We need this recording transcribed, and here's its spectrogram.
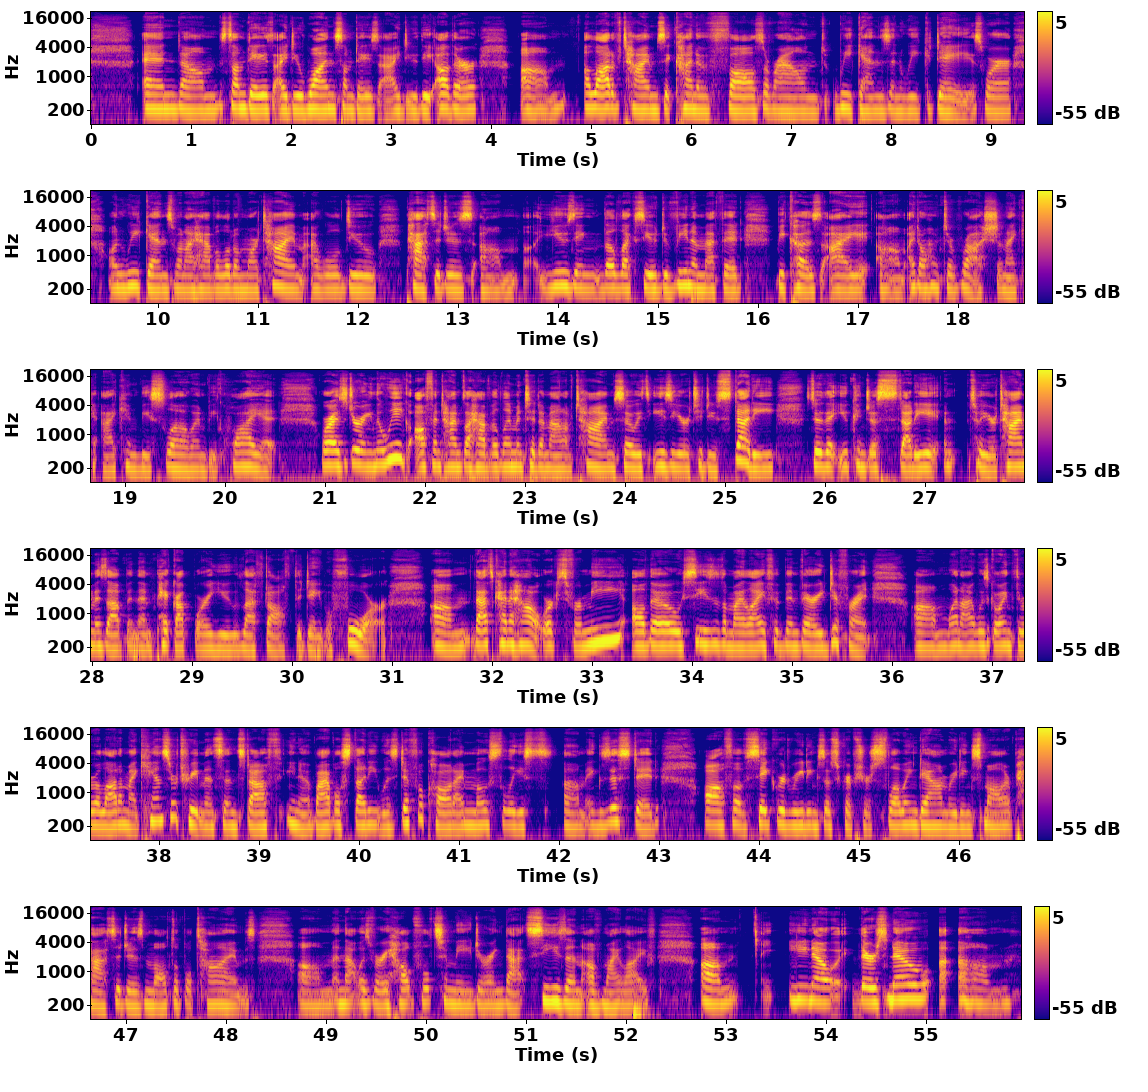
and um, some days I do one, some days I do the other. Um, a lot of times it kind of falls around weekends and weekdays, where on weekends, when I have a little more time, I will do passages um, using the Lectio Divina method because I um, I don't have to rush and I can, I can be slow and be quiet. Whereas during the week, oftentimes I have a limited amount of time, so it's easier to do study so that you can just study until your time is up and then pick up where you left off the day before. Um, that's kind of how it works for me, although seasons of my life have been very different. Um, when I was going through a lot of my cancer treatments and stuff, you know, Bible study was difficult. I mostly um, existed off of sacred readings of scripture, slowing down, reading smaller passages multiple times. Um, and that was very helpful to me during that season of my life. Um, you know, there's no, uh, um,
